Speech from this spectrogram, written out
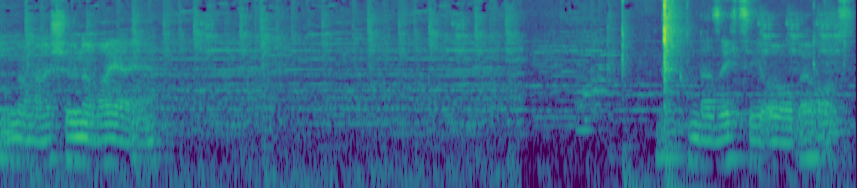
Immer mal eine schöne Reihe, ey. Da kommen da 60 Euro bei raus.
